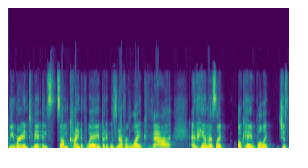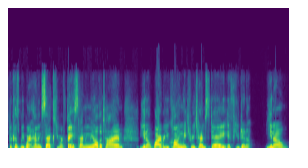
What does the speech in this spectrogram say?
we were intimate in some kind of way, but it was never like that. And Hannah's like, okay, well, like just because we weren't having sex, you were FaceTiming me all the time. You know, why were you calling me three times a day if you didn't, you know,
